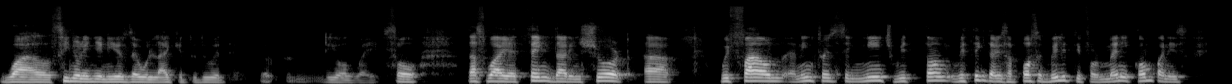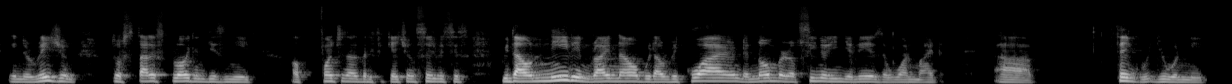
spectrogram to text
while senior engineers they would like it to do it the old way. So that's why I think that in short, uh, we found an interesting niche. We, thought, we think there is a possibility for many companies in the region to start exploiting this need of functional verification services without needing right now, without requiring the number of senior engineers that one might uh, think you would need.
